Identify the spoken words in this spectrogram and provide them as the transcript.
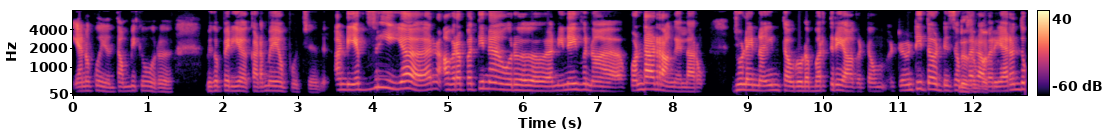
எனக்கும் என் தம்பிக்கும் ஒரு மிகப்பெரிய கடமையா போச்சு அது. அண்ட் எவ்ரி இயர் அவரை பத்தின ஒரு நினைவு நான் கொண்டாடுறாங்க எல்லாரும். ஜூலை நைன்த் அவரோட பர்த்டே ஆகட்டும் டுவெண்ட்டி தேர்ட் டிசம்பர். அவர் இறந்து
